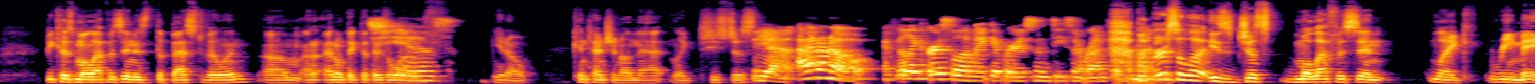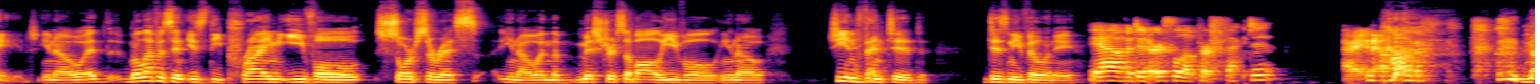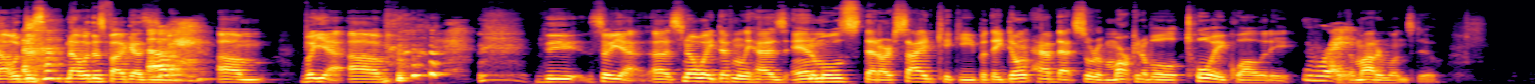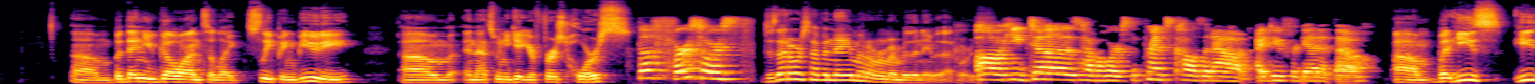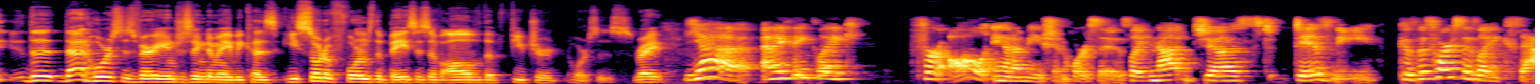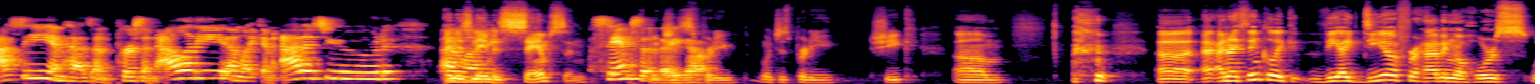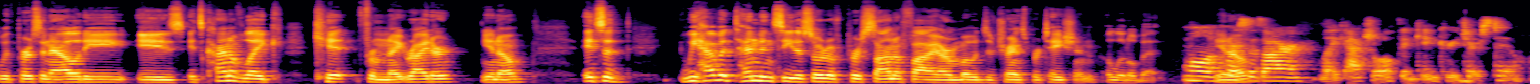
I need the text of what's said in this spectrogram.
because Maleficent is the best villain. Um, I, I don't think that there's she a lot of you know contention on that. Like she's just Yeah, I don't know. I feel like Ursula might give her some decent run for her But money. Ursula is just Maleficent like remade you know maleficent is the prime evil sorceress you know and the mistress of all evil you know she invented disney villainy Yeah, but did Ursula perfect it? All right, no. not what this not what this podcast is Okay. about um but yeah um the so yeah uh, snow white definitely has animals that are sidekicky but they don't have that sort of marketable toy quality right. the modern ones do. Um, but then you go on to like Sleeping Beauty, um, and that's when you get your first horse. The first horse. Does that horse have a name? I don't remember the name of that horse. Oh, he does have a horse. The prince calls it out. I do forget it though. Um, but he's he the that horse is very interesting to me because he sort of forms the basis of all of the future horses, right? Yeah, and I think like for all animation horses, like not just Disney. Because this horse is like sassy and has a personality and like an attitude. And his name is Samson. Samson. which There you is go. pretty which is pretty chic um uh and i think like the idea for having a horse with personality is it's kind of like KITT from knight rider you know it's a we have a tendency to sort of personify our modes of transportation a little bit Well, and you know? horses are like actual thinking creatures too.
